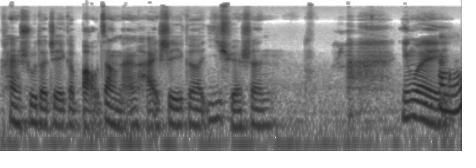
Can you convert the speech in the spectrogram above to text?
看书的这个宝藏男孩是一个医学生，因为，嗯、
